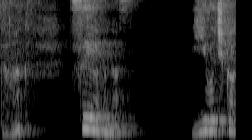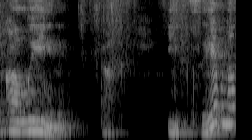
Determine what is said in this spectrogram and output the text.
Так. Це в нас гілочка калини. Так. І це в нас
